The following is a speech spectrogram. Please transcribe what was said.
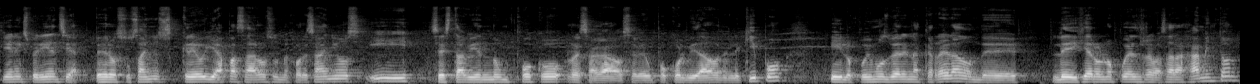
tiene experiencia, pero sus años creo ya pasaron sus mejores años y se está viendo un poco rezagado, se ve un poco olvidado en el equipo y lo pudimos ver en la carrera donde le dijeron no puedes rebasar a Hamilton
